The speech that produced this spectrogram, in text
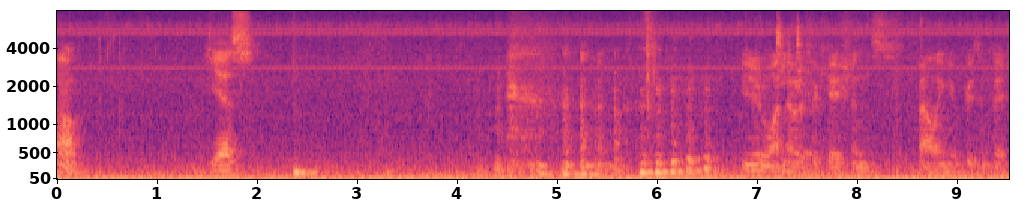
Oh. Yes. You didn't want notifications following your presentation?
